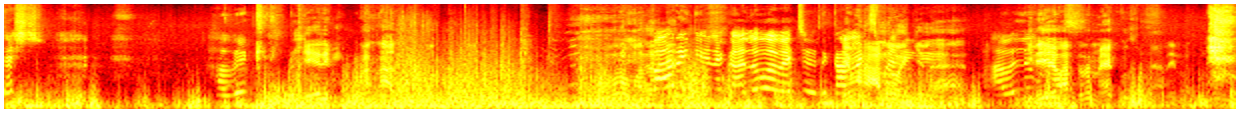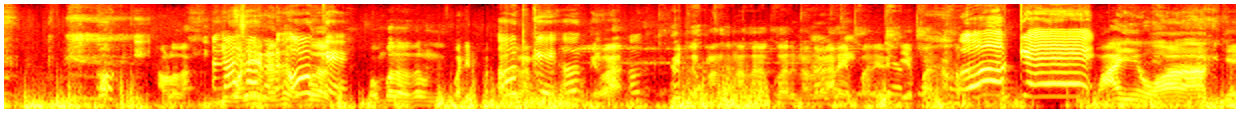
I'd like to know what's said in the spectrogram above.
जस्ट हवे के சரி தூரம் எனக்கு அலுவா வச்சு இது இதே வார்த்தை தான் மேக்கு ஓகே. அவ்வளவுதான். நீ என்னது. ஒன்பதாவது தான் உனக்கு படிப்பு ஓகேவா. வீட்டில் உட்காந்து நல்லா உட்காரு நல்ல வேலையை பாரு வெட்டியை பாரு நல்லா ஓகே வாயை ஓகே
